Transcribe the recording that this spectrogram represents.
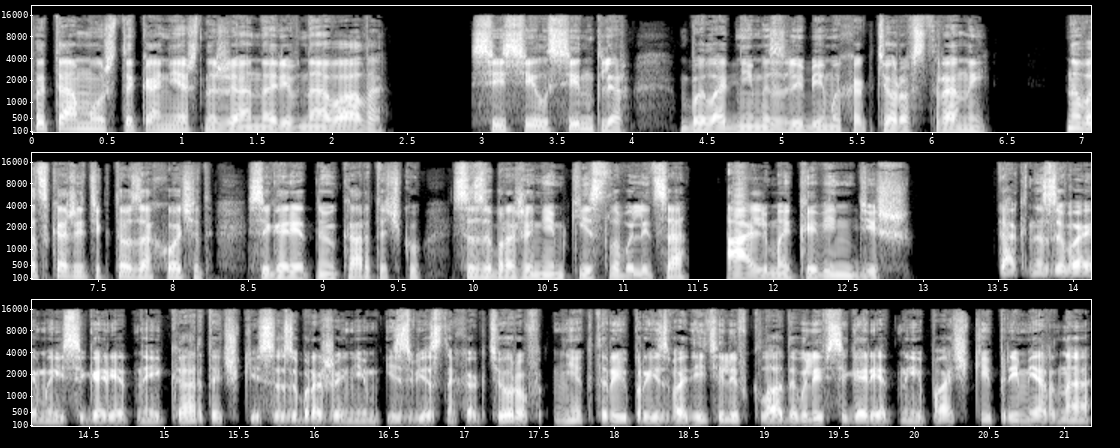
«Потому что, конечно же, она ревновала. Сесил Синклер был одним из любимых актеров страны. Но вот скажите, кто захочет сигаретную карточку с изображением кислого лица Альмы Кавендиш? Так называемые сигаретные карточки с изображением известных актеров некоторые производители вкладывали в сигаретные пачки примерно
